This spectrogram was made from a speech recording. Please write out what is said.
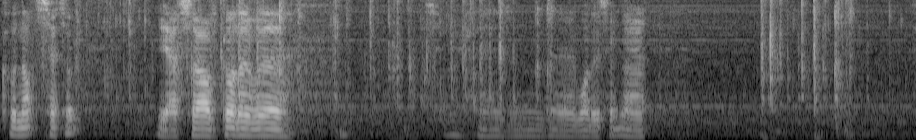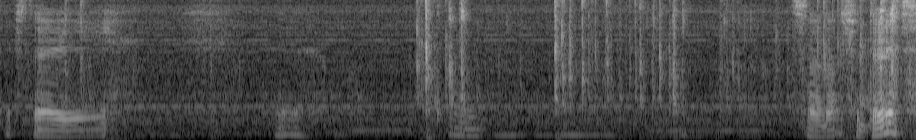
Could not set up. Yeah, so I've got to. Uh, 2000, uh, what is it now? 60. So that should do it.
